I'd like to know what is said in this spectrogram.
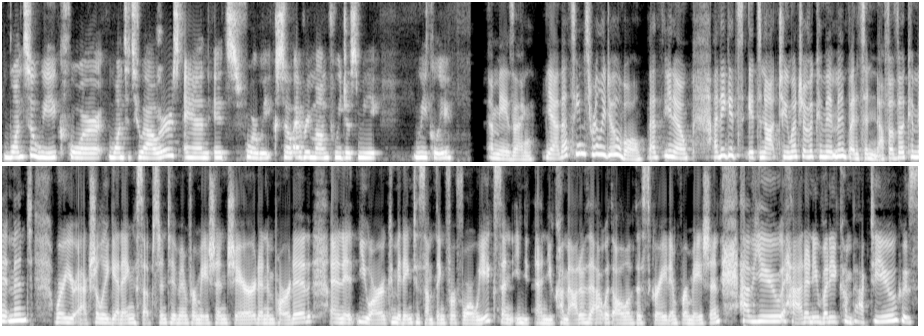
once a week for one to two hours, and it's four weeks. So every month we just meet weekly. Amazing. Yeah, that seems really doable. That's, you know, I think it's it's not too much of a commitment, but it's enough of a commitment where you're actually getting substantive information shared and imparted and it you are committing to something for 4 weeks and and you come out of that with all of this great information. Have you had anybody come back to you who's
